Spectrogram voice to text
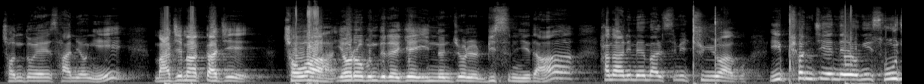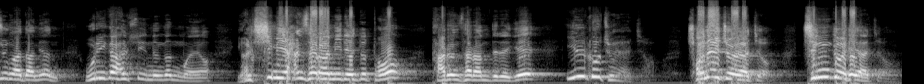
전도의 사명이 마지막까지 저와 여러분들에게 있는 줄 믿습니다. 하나님의 말씀이 중요하고 이 편지의 내용이 소중하다면 우리가 할 수 있는 건 뭐예요? 열심히 한 사람이라도 더 다른 사람들에게 읽어줘야죠. 전해줘야죠. 증거해야죠.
